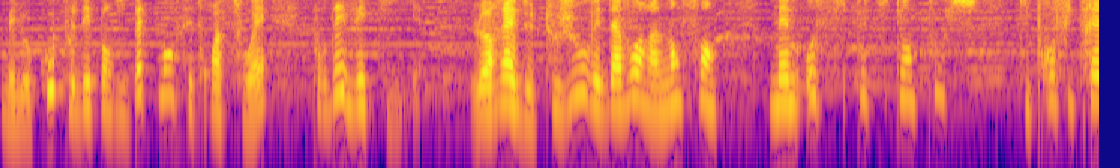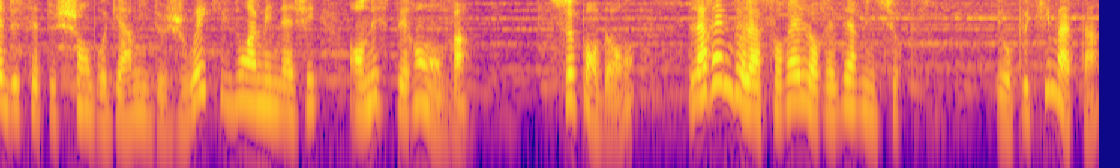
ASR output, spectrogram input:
Mais le couple dépense bêtement ses trois souhaits pour des vétilles. Leur rêve de toujours est d'avoir un enfant, même aussi petit qu'un pouce, qui profiterait de cette chambre garnie de jouets qu'ils ont aménagée en espérant en vain. Cependant, la reine de la forêt leur réserve une surprise. Et au petit matin,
